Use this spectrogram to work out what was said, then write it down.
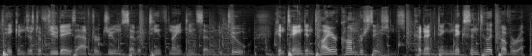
taken just a few days after June 17, 1972, contained entire conversations connecting Nixon to the cover up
